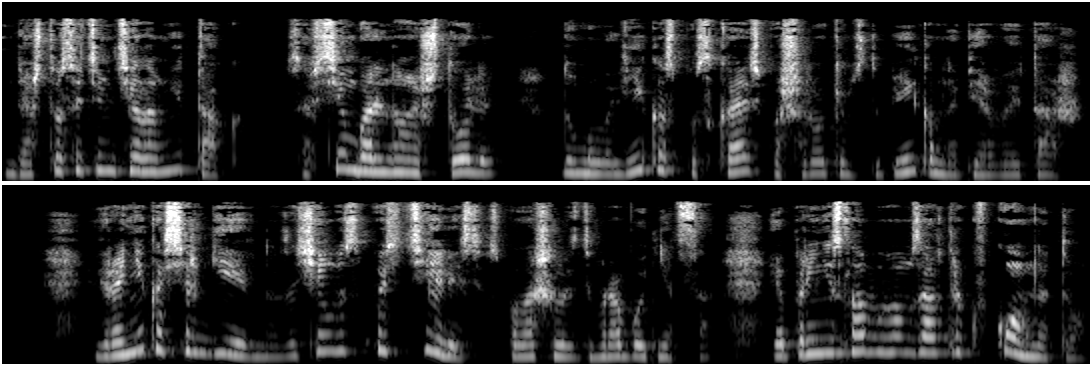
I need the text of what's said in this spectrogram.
«Да что с этим телом не так? Совсем больное, что ли?» — думала Лика, спускаясь по широким ступенькам на первый этаж. «Вероника Сергеевна, зачем вы спустились?» — всполошилась домработница. «Я принесла бы вам завтрак в комнату».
